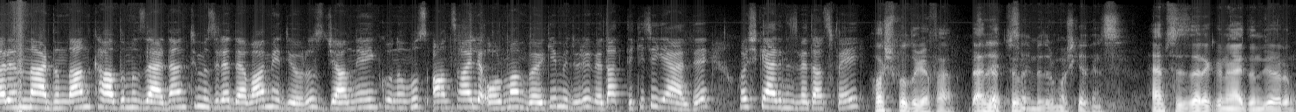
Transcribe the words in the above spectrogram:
Aranın ardından kaldığımız yerden tüm hızıyla devam ediyoruz. Canlı yayın konuğumuz Antalya Orman Bölge Müdürü Vedat Dikici geldi. Hoş geldiniz Vedat Bey. Hoş bulduk efendim. Ben Sayın, de tüm Sayın Müdürüm hoş geldiniz. hem sizlere günaydın diyorum,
